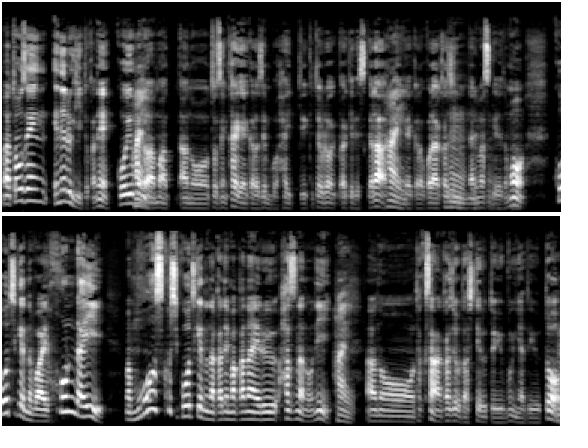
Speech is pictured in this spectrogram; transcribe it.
まあ当然エネルギーとかね、こういうものはまあ、あの、当然海外から全部入ってきてるわけですから、はい。海外からこれ赤字になりますけれども、高知県の場合、本来、まあ、もう少し高知県の中で賄えるはずなのに、はい。あのたくさん赤字を出しているという分野でいうと、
